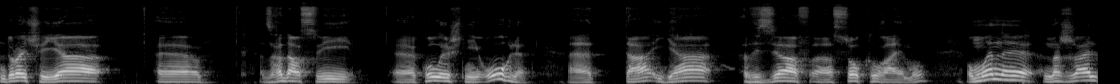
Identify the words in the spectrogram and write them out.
До речі, я е, згадав свій е, колишній огляд, е, та я взяв е, сок лайму. У мене, на жаль,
